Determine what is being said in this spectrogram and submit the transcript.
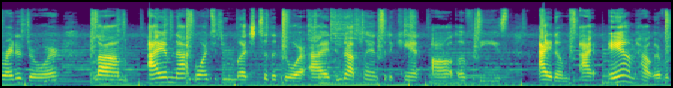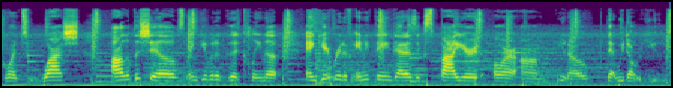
Refrigerator door. Um, I am not going to do much to the door. I do not plan to decant all of these items. I am, however, going to wash all of the shelves and give it a good cleanup and get rid of anything that is expired or, um, you know, that we don't use.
